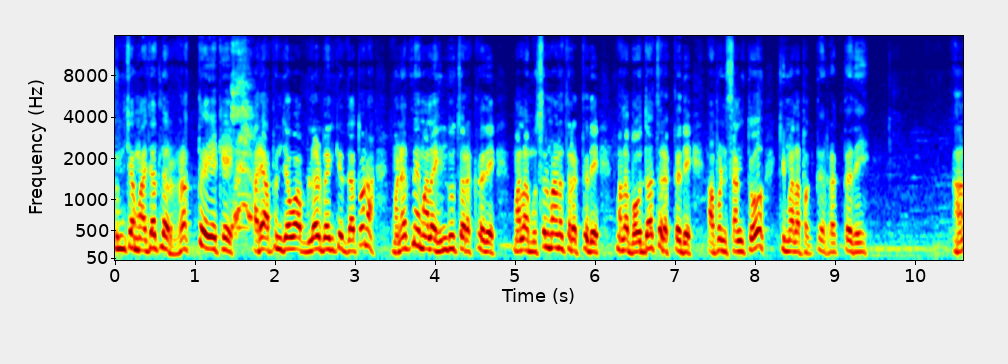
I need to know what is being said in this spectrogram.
तुमच्या माझ्यातलं रक्त एक आहे. अरे आपण जेव्हा ब्लड बँकेत जातो ना म्हणत नाही मला हिंदूचं रक्त दे मला मुसलमानाचं रक्त दे मला बौद्धाचं रक्त दे आपण सांगतो की मला फक्त रक्त दे. हां?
